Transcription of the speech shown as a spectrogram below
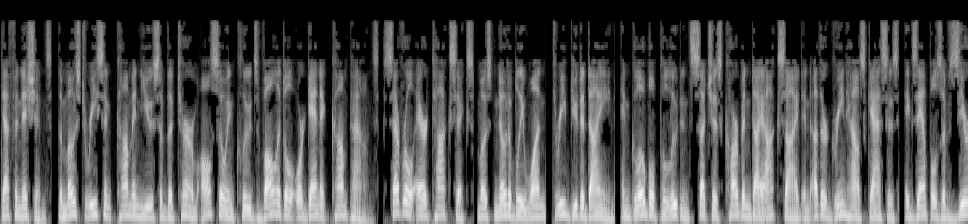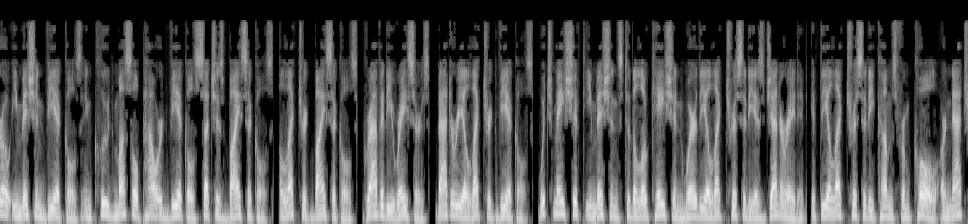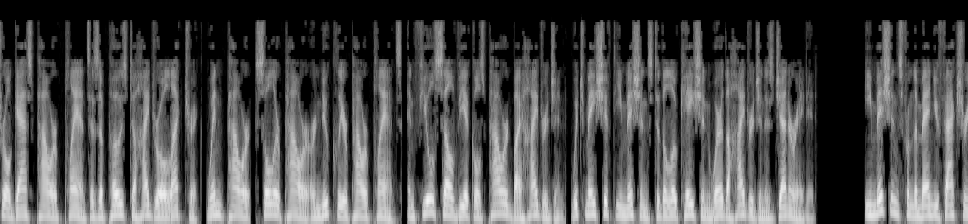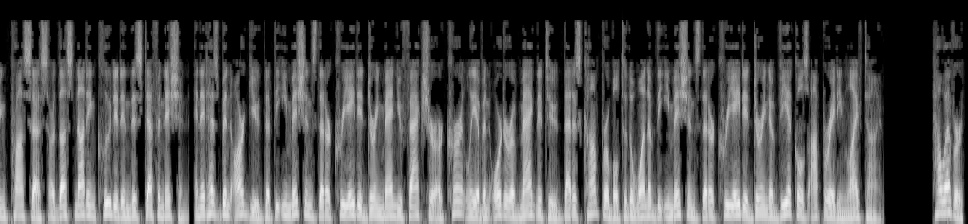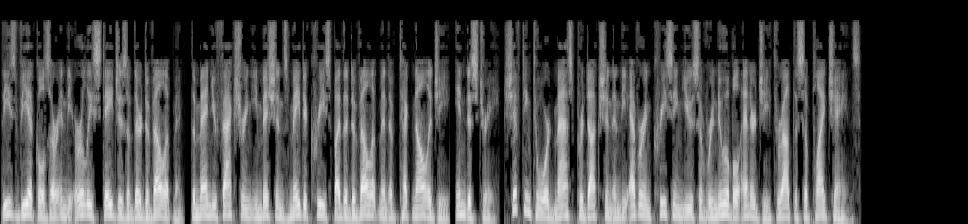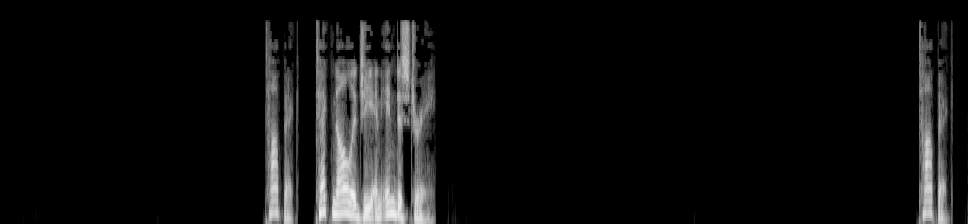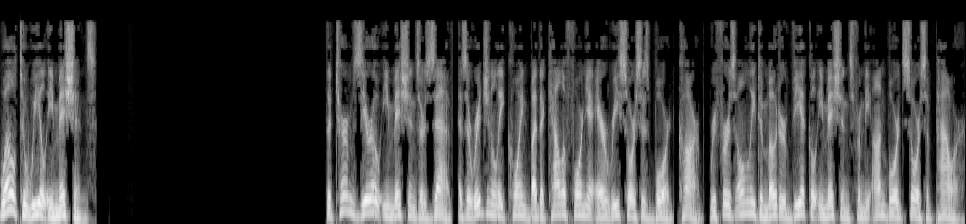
definitions, the most recent common use of the term also includes volatile organic compounds, several air toxics most notably 1,3-butadiene, and global pollutants such as carbon dioxide and other greenhouse gases. Examples of zero-emission vehicles include muscle-powered vehicles such as bicycles, electric bicycles, gravity racers, battery battery electric vehicles, which may shift emissions to the location where the electricity is generated if the electricity comes from coal or natural gas power plants as opposed to hydroelectric, wind power, solar power or nuclear power plants, and fuel cell vehicles powered by hydrogen, which may shift emissions to the location where the hydrogen is generated. Emissions from the manufacturing process are thus not included in this definition, and it has been argued that the emissions that are created during manufacture are currently of an order of magnitude that is comparable to the one of the emissions that are created during a vehicle's operating lifetime. However, these vehicles are in the early stages of their development. The manufacturing emissions may decrease by the development of technology, industry, shifting toward mass production and the ever increasing use of renewable energy throughout the supply chains. Technology and industry. Well-to-wheel emissions. The term zero emissions or ZEV, as originally coined by the California Air Resources Board (CARB), refers only to motor vehicle emissions from the onboard source of power.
